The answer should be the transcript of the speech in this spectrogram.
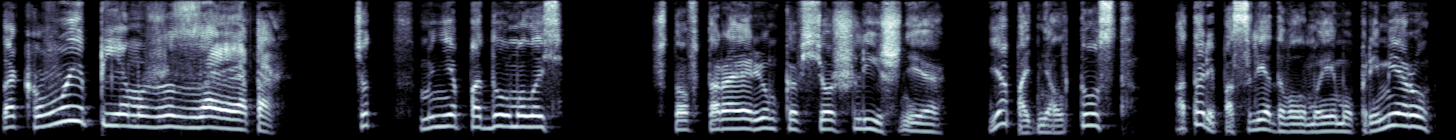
«Так выпьем же за это!» Чё-то мне подумалось, что вторая рюмка все ж лишняя. Я поднял тост, Атари последовал моему примеру,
